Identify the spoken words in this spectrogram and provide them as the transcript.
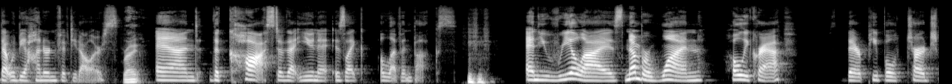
that would be $150 Right? and the cost of that unit is like 11 bucks. and you realize number 1, holy crap, there people charge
